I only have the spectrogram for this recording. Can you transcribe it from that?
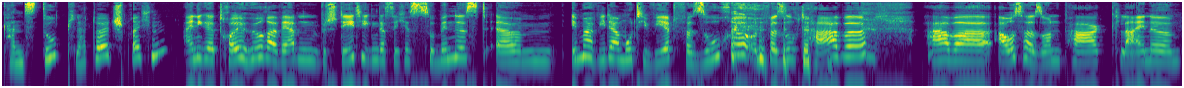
Kannst du Plattdeutsch sprechen? Einige treue Hörer werden bestätigen, dass ich es zumindest ähm, immer wieder motiviert versuche und versucht habe. Aber außer so ein paar kleine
